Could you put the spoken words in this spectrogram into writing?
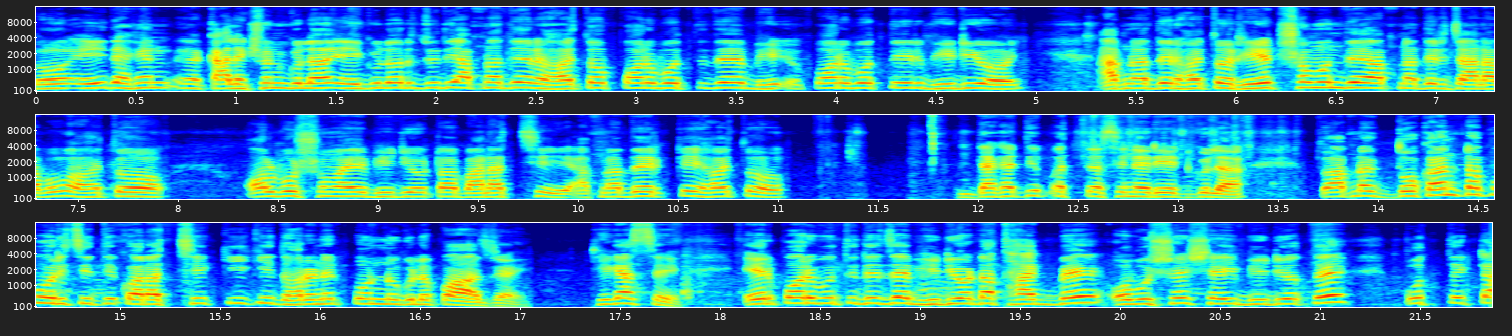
তো এই দেখেন কালেকশনগুলো এইগুলোর যদি আপনাদের হয়তো পরবর্তীতে পরবর্তীর ভিডিওয় আপনাদের হয়তো রেট সম্বন্ধে আপনাদের জানাব, হয়তো অল্প সময়ে ভিডিওটা বানাচ্ছি, আপনাদেরকে হয়তো দেখাতে পারতেছি না রেটগুলা তো আপনার দোকানটা পরিচিতি করাচ্ছি, কি কি ধরনের পণ্যগুলো পাওয়া যায়। ঠিক আছে? এর পরবর্তীতে যে ভিডিওটা থাকবে, অবশ্যই সেই ভিডিওতে প্রত্যেকটা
